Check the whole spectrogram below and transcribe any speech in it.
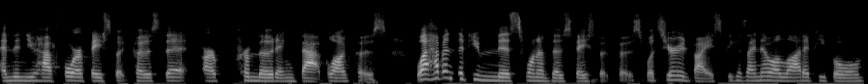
and then you have four Facebook posts that are promoting that blog post. What happens if you miss one of those Facebook posts? What's your advice? Because I know a lot of people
